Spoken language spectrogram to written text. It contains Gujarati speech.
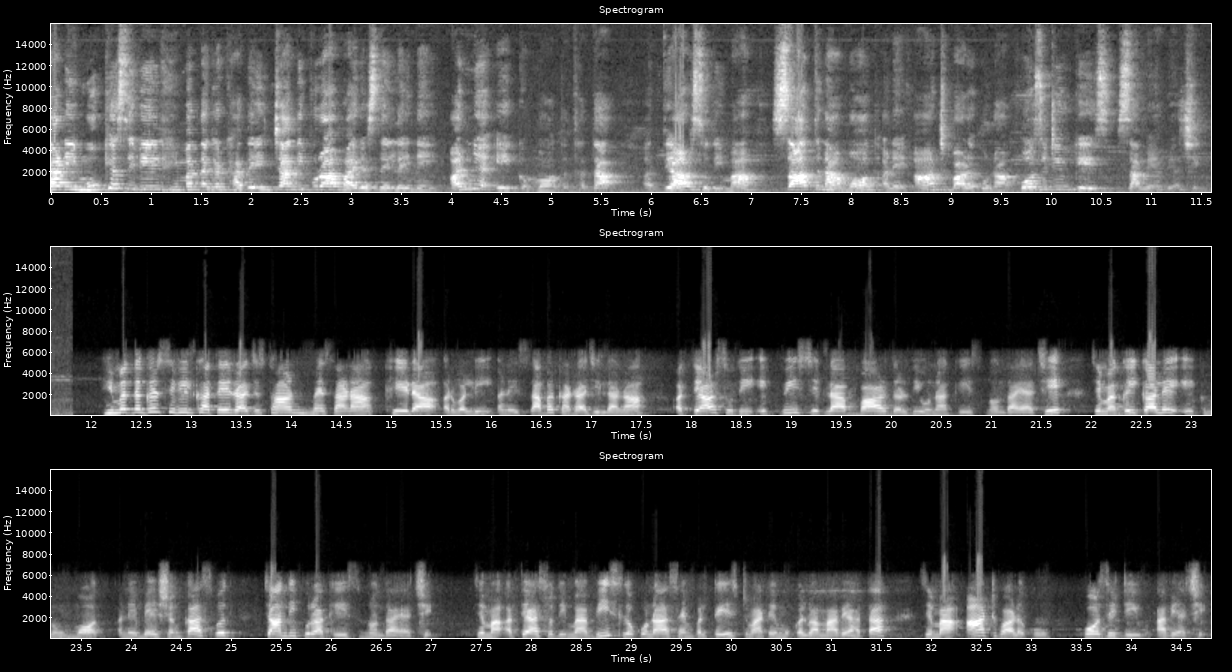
હિંમતનગર ખાતે ચાંદીપુરા વાયરસને લઈને અન્ય એક મોત થતા અત્યાર સુધીમાં સાતના મોત અને આઠ બાળકોના પોઝિટિવ કેસ સામે આવ્યા છે. હિંમતનગર સિવિલ ખાતે રાજસ્થાન, મહેસાણા, ખેડા, અરવલ્લી અને સાબરકાંઠા જિલ્લાના અત્યાર સુધી એકવીસ જેટલા બાળ દર્દીઓના કેસ નોંધાયા છે, જેમાં ગઈકાલે એકનું મોત અને બે શંકાસ્પદ ચાંદીપુરા કેસ નોંધાયા છે. જેમાં અત્યાર સુધીમાં વીસ લોકોના સેમ્પલ ટેસ્ટ માટે મોકલવામાં આવ્યા હતા, જેમાં આઠ બાળકો પોઝિટિવ આવ્યા છે.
